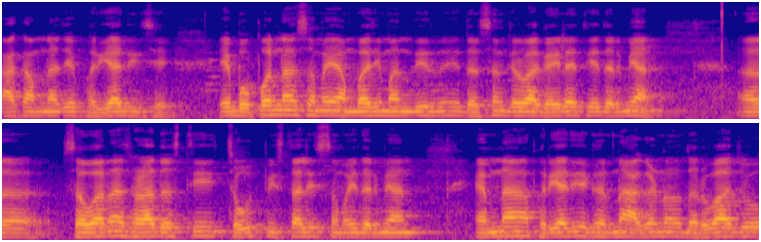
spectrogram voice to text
આ કામના જે ફરિયાદી છે એ બપોરના સમયે અંબાજી મંદિરને દર્શન કરવા ગયેલા તે દરમિયાન સવારના સાડા દસથી ચૌદ પિસ્તાલીસ સમય દરમિયાન એમના ફરિયાદી ઘરના આગળનો દરવાજો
